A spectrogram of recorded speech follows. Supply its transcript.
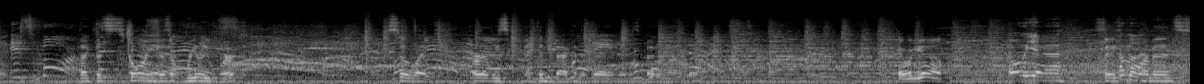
It's more. like the scoring doesn't really work. So like, or at least it did back in the day. Maybe it's better now. Here we go. Oh yeah. But stage Come on. performance.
